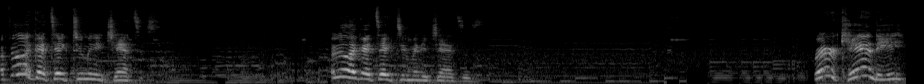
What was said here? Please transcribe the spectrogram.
I feel like I take too many chances. I feel like I take too many chances. candy?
